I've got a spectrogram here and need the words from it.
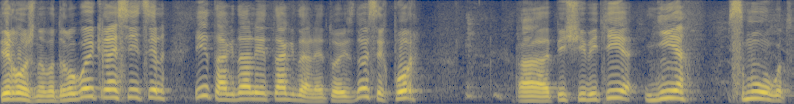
пирожного другой краситель и так далее, и так далее. То есть до сих пор э, пищевики не смогут,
